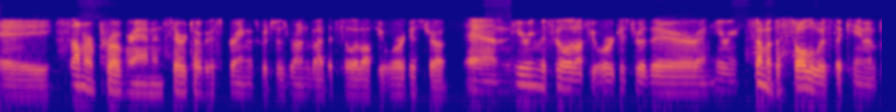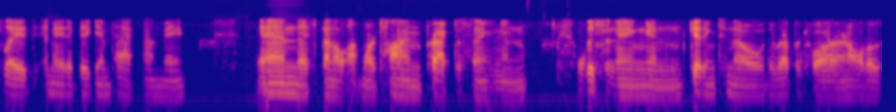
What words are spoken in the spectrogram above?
a summer program in Saratoga Springs, which is run by the Philadelphia Orchestra. And hearing the Philadelphia Orchestra there and hearing some of the soloists that came and played made a big impact on me. And I spent a lot more time practicing and listening and getting to know the repertoire and all those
